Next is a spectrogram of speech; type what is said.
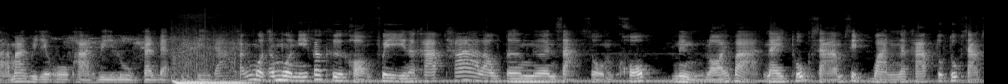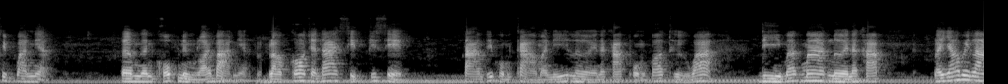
สามารถวิดีโอผ่านวีลูกันแบบฟรีได้ ทั้งหมดทั้งมวลนี้ก็คือของฟรีนะครับ ถ้าเราเติมเงินสะสมครบ 100 บาทในทุก 30 วันนะครับ ทุก ๆ 30 วันเนี่ยเติมเงินครบ 100 บาทเนี่ยเราก็จะได้สิทธิพิเศษตามที่ผมกล่าวมานี้เลยนะครับ ผมก็ถือว่าดีมากๆเลยนะครับ ระยะเวลา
